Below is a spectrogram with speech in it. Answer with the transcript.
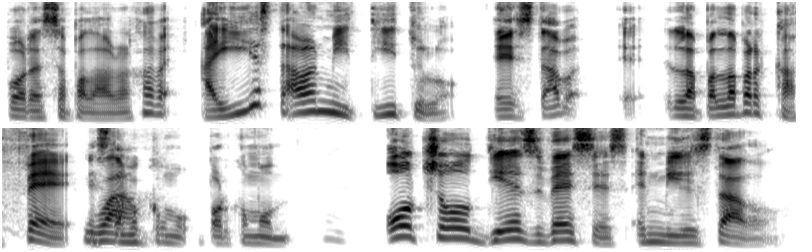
por esa palabra clave. Ahí estaba mi título. Estaba eh, la palabra café estaba como por como 8 o 10 veces en mi listado.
